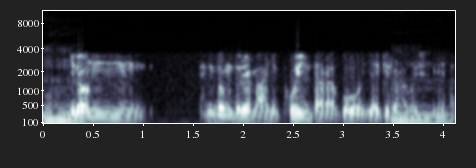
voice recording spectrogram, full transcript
음흠. 이런 행동들을 많이 보인다라고 얘기를 하고 음. 있습니다.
